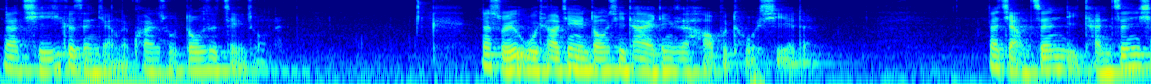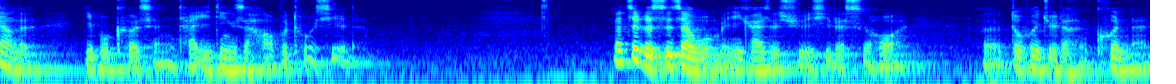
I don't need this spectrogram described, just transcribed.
那其一课程讲的宽恕都是这种的。那所谓无条件的东西，它一定是毫不妥协的。那讲真理、谈真相的一部课程，它一定是毫不妥协的。那这个是在我们一开始学习的时候啊，呃，都会觉得很困难，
